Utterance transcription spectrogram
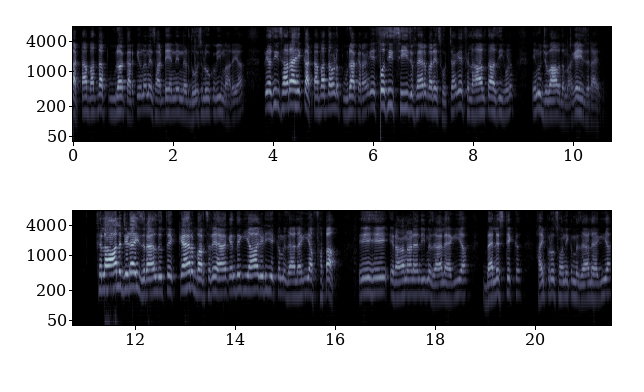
ਘਾਟਾ ਵਾਧਾ ਪੂਰਾ ਕਰਕੇ ਉਹਨਾਂ ਨੇ ਸਾਡੇ ਇੰਨੇ નિર્ਦੋਸ਼ ਲੋਕ ਵੀ ਮਾਰੇ ਆ ਤੇ ਅਸੀਂ ਸਾਰਾ ਇਹ ਘਾਟਾ ਵਾਧਾ ਹੁਣ ਪੂਰਾ ਕਰਾਂਗੇ। ਫਿਰ ਅਸੀਂ ਸੀਜ਼ ਫਾਇਰ ਬਾਰੇ ਸੋਚਾਂਗੇ। ਫਿਲਹਾਲ ਤਾਂ ਅਸੀਂ ਹੁਣ ਇਹਨੂੰ ਜਵਾਬ ਦਵਾਂਗੇ ਇਜ਼ਰਾਈਲ ਫਿਲਹਾਲ ਜਿਹੜਾ ਇਜ਼ਰਾਈਲ ਦੇ ਉੱਤੇ ਕਹਿਰ ਬਰਸ ਰਿਹਾ ਹੈ ਕਹਿੰਦੇ ਕਿ ਆਹ ਜਿਹੜੀ ਇੱਕ ਮਿਜ਼ਾਈਲ ਹੈਗੀ ਆ, ਫਤਹ ਇਹ ਈਰਾਨ ਵਾਲਿਆਂ ਦੀ ਮਿਜ਼ਾਈਲ ਹੈਗੀ ਆ, ਬੈਲਿਸਟਿਕ ਹਾਈਪਰੋਸੋਨਿਕ ਮਿਜ਼ਾਈਲ ਹੈਗੀ ਆ।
